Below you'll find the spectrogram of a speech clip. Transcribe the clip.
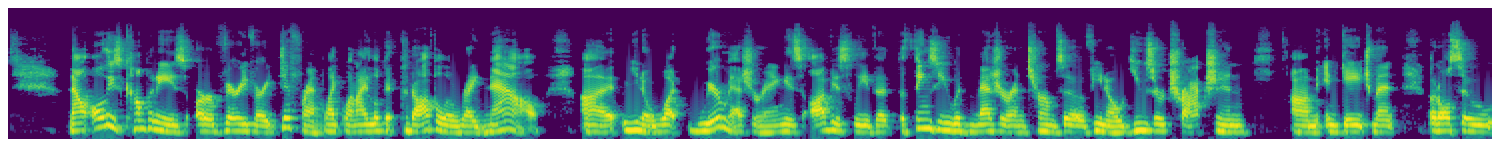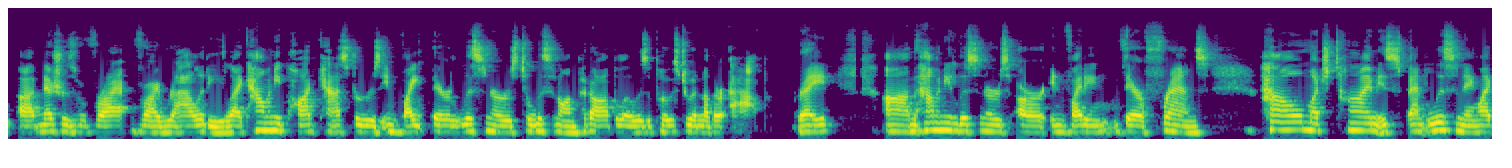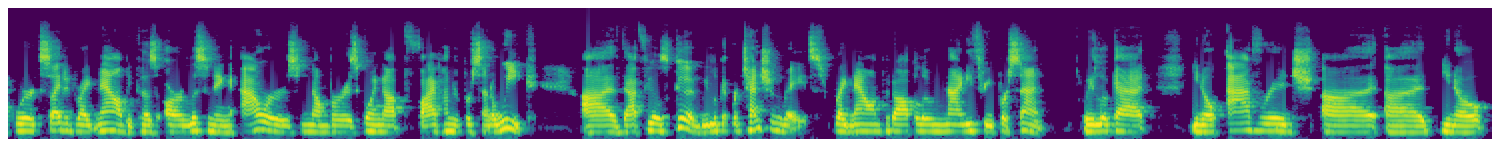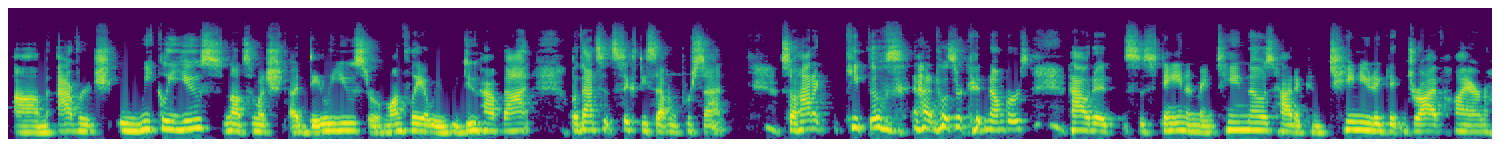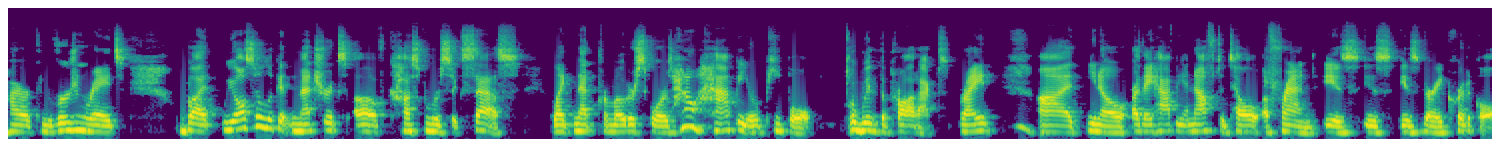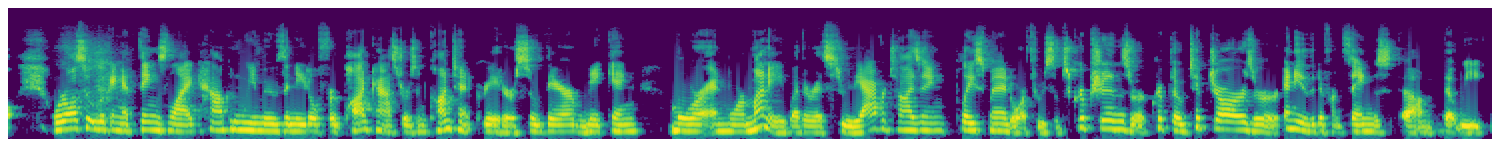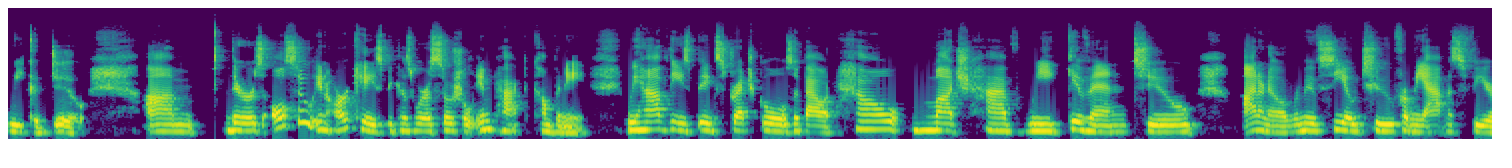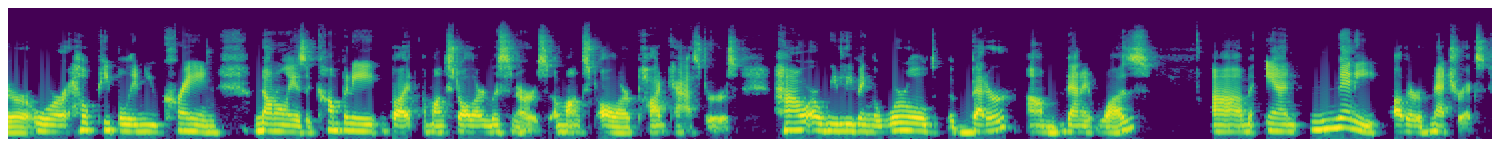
Now, all these companies are very, very different. Like when I look at Podopolo right now, uh, you know, what we're measuring is obviously the, the things you would measure in terms of, you know, user traction, um, engagement, but also uh, measures of vir- virality, like how many podcasters invite their listeners to listen on Podopolo as opposed to another app right? Um, how many listeners are inviting their friends? How much time is spent listening? Like we're excited right now because our listening hours number is going up 500% a week. Uh, that feels good. We look at retention rates right now on Podopolo, 93%. We look at, you know, average, uh, uh, you know, um, average weekly use, not so much daily use or monthly. We, we do have that, but that's at 67%. So how to keep those, those are good numbers, how to sustain and maintain those, how to continue to get drive higher and higher conversion rates. But we also look at metrics of customer success, like net promoter scores. How happy are people with the product right uh, you know are they happy enough to tell a friend is is is very critical we're also looking at things like how can we move the needle for podcasters and content creators so they're making more and more money, whether it's through the advertising placement or through subscriptions or crypto tip jars or any of the different things um, that we we could do. Um, there's also in our case because we're a social impact company we have these big stretch goals about how much have we given to I don't know, remove CO2 from the atmosphere or help people in Ukraine, not only as a company, but amongst all our listeners, amongst all our podcasters. How are we leaving the world better um, than it was? Um, and many other metrics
